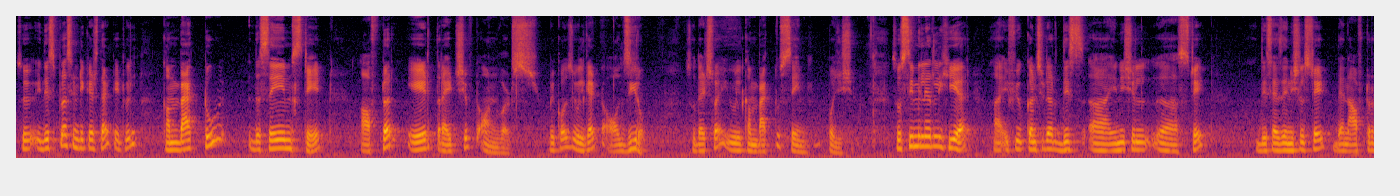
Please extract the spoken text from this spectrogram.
So this plus indicates that it will come back to the same state after 8th right shift onwards because you will get all 0 so that's why you will come back to same position. So similarly here uh, if you consider this uh, initial uh, state this as initial state then after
